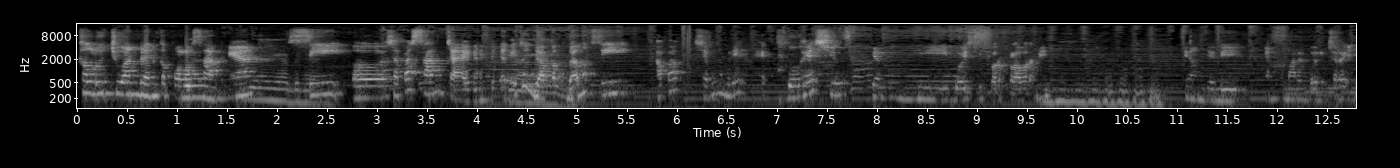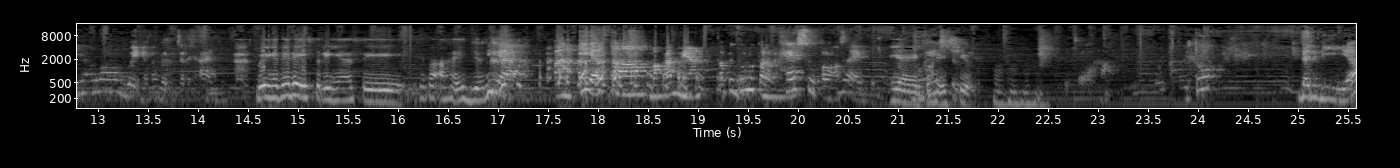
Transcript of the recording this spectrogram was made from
kelucuan dan kepolosannya Iya, iya, benar. si eh, siapa? Sancai dan Iya, itu iya, dapat iya. banget sih apa? Siapa namanya? Go Hesyu yang di Boys Before Flower nih. Yang jadi yang kemarin baru cerai. Iya loh gue ingatnya baru cerai aja. Gue ingetnya deh istrinya si siapa? Ahejun. iya kan, iya eh, makanya. Tapi gue lupa Hesu kalau nggak salah ya. Iya, iya, Go Ko Hesyu. Gitu. itu dan dia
